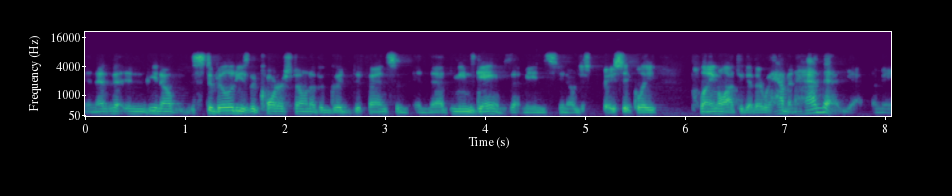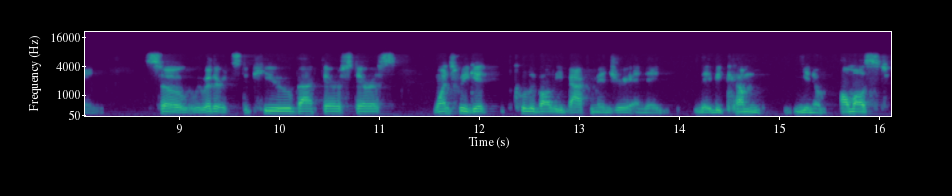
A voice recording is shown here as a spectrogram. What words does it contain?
and then and you know stability is the cornerstone of a good defense, and, and that means games. That means you know just basically playing a lot together. We haven't had that yet. I mean, so whether it's Depew back there, Steris, once we get Coulibaly back from injury and they they become you know almost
